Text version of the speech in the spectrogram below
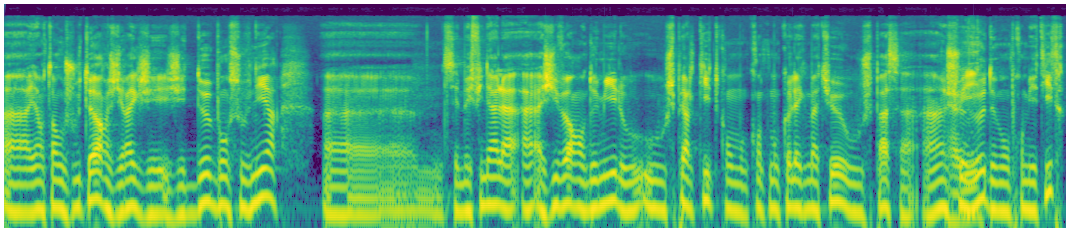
Euh, et en tant que joueur, je dirais que j'ai deux bons souvenirs. Euh, c'est mes finales à, à Givors en 2000 où, où je perds le titre con- contre mon collègue Mathieu, où je passe à, à un Ah cheveu oui. de mon premier titre.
